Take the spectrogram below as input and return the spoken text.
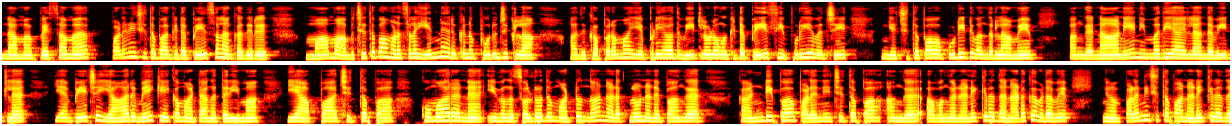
நம்ம பேசாமல் பழனி சித்தப்பா கிட்ட பேசலாம் கதிர். மாமா சித்தப்பா மனசில் என்ன இருக்குன்னு புரிஞ்சுக்கலாம். அதுக்கப்புறமா எப்படியாவது வீட்டில் உள்ளவங்க கிட்ட பேசி புரிய வச்சு இங்கே சித்தப்பாவை கூட்டிகிட்டு வந்துடலாமே அங்கே நானே நிம்மதியாக இல்லை அந்த வீட்டில் என் பேச்சை யாருமே கேட்க மாட்டாங்க தெரியுமா? என் அப்பா சித்தப்பா குமாரண்ணன் இவங்க சொல்கிறது மட்டும்தான் நடக்கணும்னு நினைப்பாங்க. கண்டிப்பாக பழனி சித்தப்பா அங்கே அவங்க நினைக்கிறத நடக்க விடவே பழனி சித்தப்பா நினைக்கிறத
